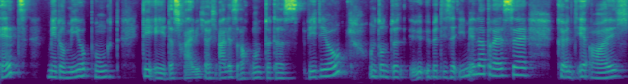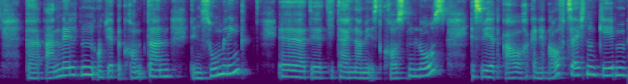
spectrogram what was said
at medomio.de. Das schreibe ich euch alles auch unter das Video. Und unter, über diese E-Mail-Adresse könnt ihr euch äh, anmelden und ihr bekommt dann den Zoom-Link die Teilnahme ist kostenlos. Es wird auch eine Aufzeichnung geben,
